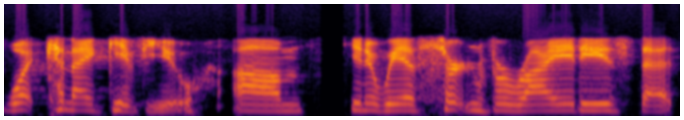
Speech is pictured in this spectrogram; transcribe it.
What can I give you? Um, you know, we have certain varieties that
